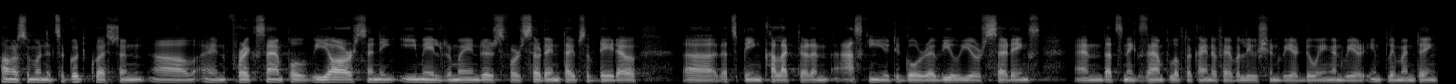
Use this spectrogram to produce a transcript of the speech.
Congresswoman, it's a good question. Uh, and for example, we are sending email reminders for certain types of data uh, that's being collected and asking you to go review your settings. And that's an example of the kind of evolution we are doing and we are implementing.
